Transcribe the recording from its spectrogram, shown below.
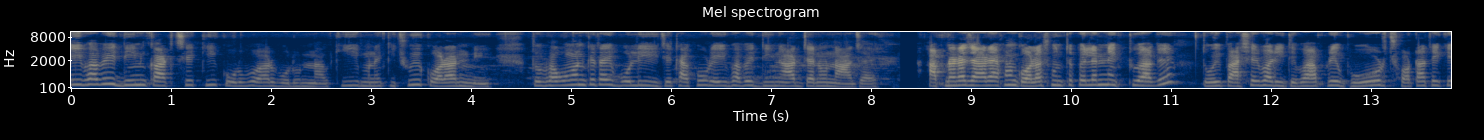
এইভাবেই দিন কাটছে, কি করব আর বলুন না, কি মানে কিছুই করার নেই। তো ভগবানকে তাই বলি যে, ঠাকুর, এইভাবে দিন আর যেন না যায়। আপনারা যারা এখন গলা শুনতে পেলেন না একটু আগে তো ওই পাশের বাড়িতে, বাপরে ভোর ছটা থেকে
